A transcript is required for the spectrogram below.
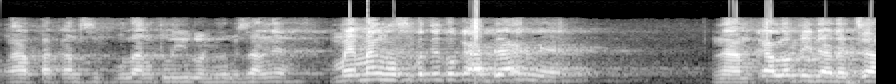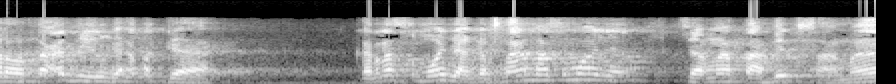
mengatakan si keliru misalnya. Memang seperti itu keadaannya. Nah, kalau tidak ada jarh ta'dil enggak tegak. Karena semuanya dianggap sama semuanya. Jamaah tabligh sama,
